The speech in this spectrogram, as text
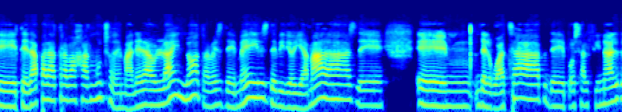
eh, te da para trabajar mucho de manera online, ¿no? A través de mails, de videollamadas, de, em, del WhatsApp, de pues al final,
